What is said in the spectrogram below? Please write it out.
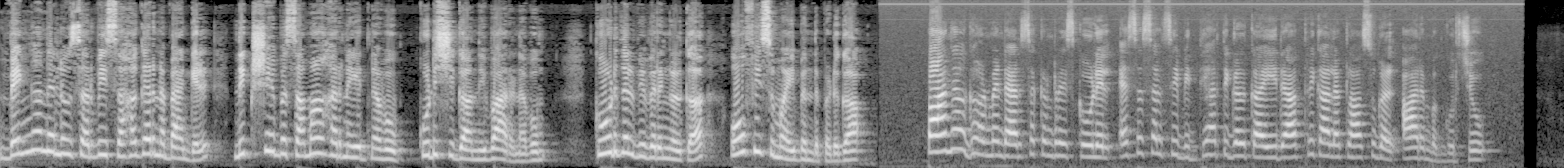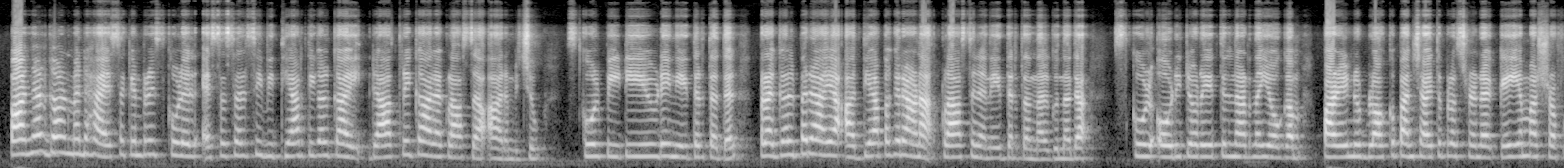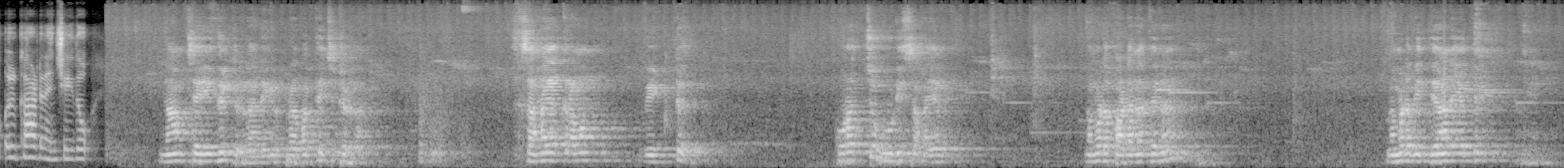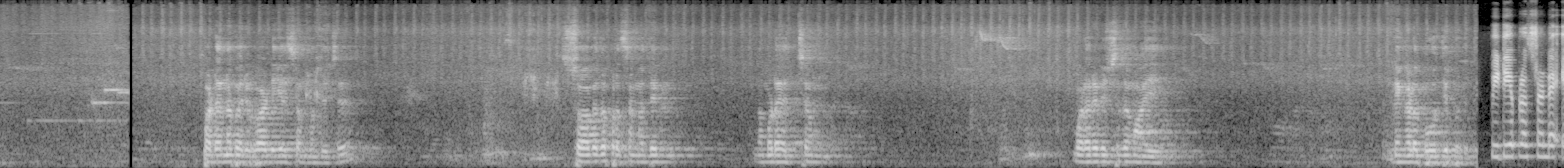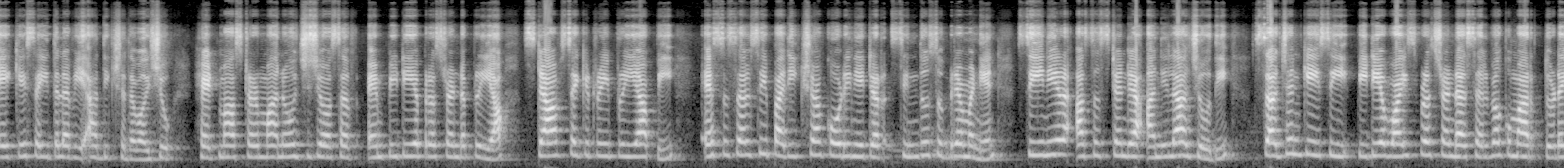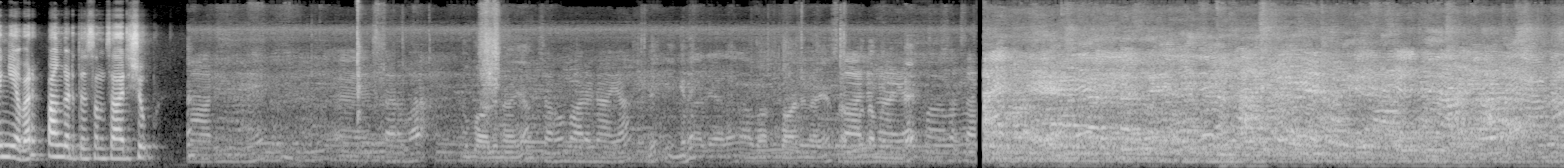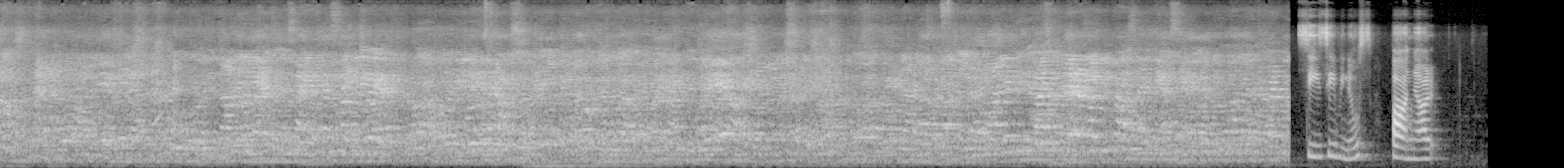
Venganallur service സഹകരണ ബാങ്കിൽ നിക്ഷേപ സമാഹരണ യജ്ഞവും കുടിശ്ശിക നിവാരണവും. കൂടുതൽ വിവരങ്ങൾക്ക് ഓഫീസുമായി ബന്ധപ്പെടുക. പാന ഗവൺമെന്റ് ഹയർ സെക്കൻഡറി സ്കൂളിൽ എസ് എസ് എൽ സി വിദ്യാർത്ഥികൾക്കായി രാത്രികാല ക്ലാസുകൾ ആരംഭം കുറിച്ചു. പാഞ്ഞാൾ ഗവൺമെന്റ് ഹയർ സെക്കൻഡറി സ്കൂളിൽ എസ് എസ് എൽ സി വിദ്യാർത്ഥികൾക്കായി രാത്രികാല ക്ലാസ് ആരംഭിച്ചു. സ്കൂൾ പി ടി എയുടെ നേതൃത്വത്തിൽ പ്രഗത്ഭരായ അധ്യാപകരാണ് ക്ലാസ്സിന് നേതൃത്വം നൽകുന്നത്. സ്കൂൾ ഓഡിറ്റോറിയത്തിൽ നടന്ന യോഗം Pazhayannur block panchayat president K M Ashraf ഉദ്ഘാടനം ചെയ്തു. നാം ചെയ്തിട്ടുള്ള അല്ലെങ്കിൽ പ്രവർത്തിച്ചിട്ടുള്ള സമയക്രമം വിട്ട് കുറച്ചുകൂടി സമയം നമ്മുടെ പഠനത്തിന് നമ്മുടെ വിദ്യാലയത്തിൽ പഠന പരിപാടിയെ സംബന്ധിച്ച് സ്വാഗത പ്രസംഗത്തിൽ നമ്മുടെ അച്ഛൻ വളരെ വിശദമായി നിങ്ങളെ ബോധ്യപ്പെടുത്തി. P T A president A K Saithalavi അധ്യക്ഷത വഹിച്ചു. Head master Manoj Joseph M P T A president Priya staff secretary Priya P S S L C പരീക്ഷാ coordinator Sindhu Subrahmanyan senior assistant Anila Jyothi Sajjan K C P T A vice president Selvakumar തുടങ്ങിയവർ പങ്കെടുത്ത് സംസാരിച്ചു. ബാലനായ സർവബാലനായ ഏ, ഇങ്ങനെ ബാലനായ ബാലനായ C C V news Panjal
